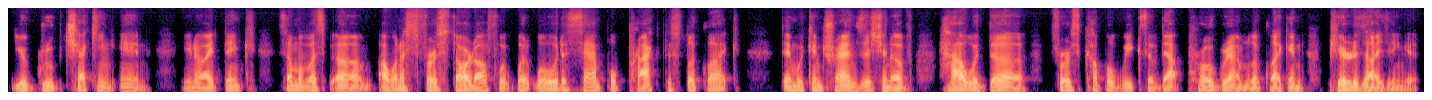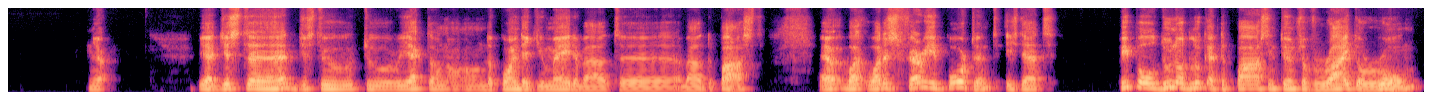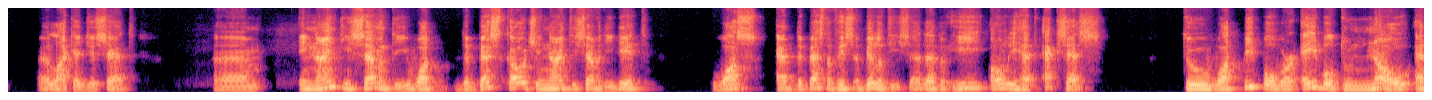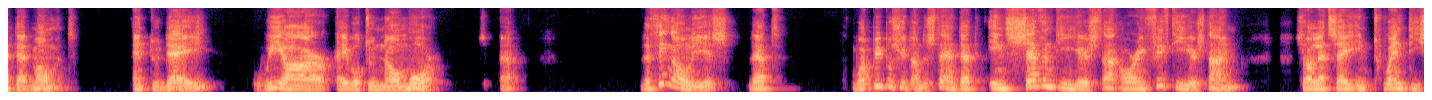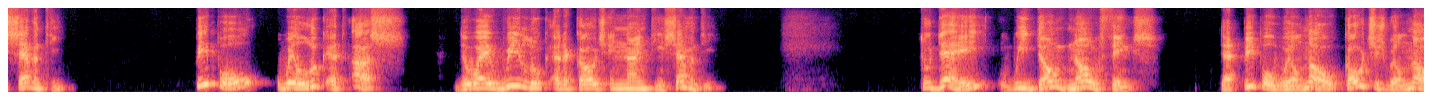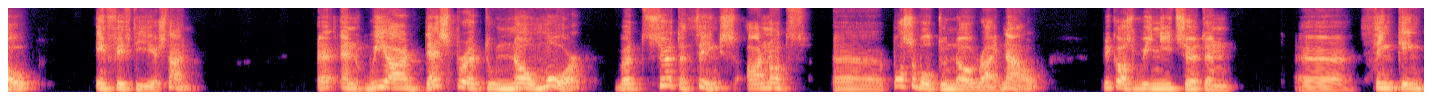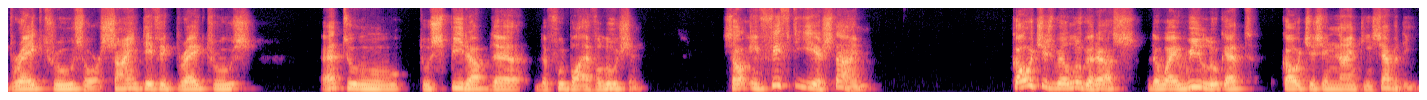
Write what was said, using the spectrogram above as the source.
your group checking in you know i think some of us um, i want to first start off with what, what would a sample practice look like? Then we can transition of how would the first couple weeks of that program look like in periodizing it? Yeah. Yeah just uh, just to to react on on the point that you made about uh, about the past uh, what, what is very important is that people do not look at the past in terms of right or wrong, uh, like I just said. Um, in 1970, what the best coach in 1970 did was at the best of his abilities, uh, that he only had access to what people were able to know at that moment. And today, we are able to know more. Uh, the thing only is that what people should understand that in 17 years or in 50 years time so let's say in 2070 people will look at us the way we look at a coach in 1970 today we don't know things that people will know coaches will know in 50 years time. Uh, and we are desperate to know more but certain things are not uh, possible to know right now because we need certain uh, thinking breakthroughs or scientific breakthroughs uh, to, to speed up the, the football evolution. So in 50 years' time, coaches will look at us the way we look at coaches in 1970.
